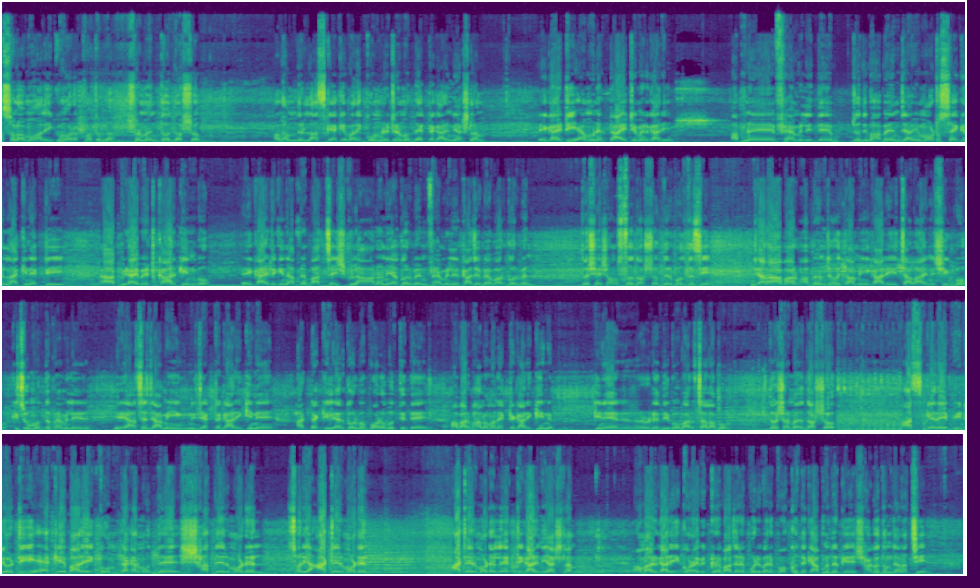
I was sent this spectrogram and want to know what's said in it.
আসসালামু আলাইকুম রহমতুল্লাহ। সম্মানিত দর্শক, আলহামদুলিল্লাহ আজকে একেবারে কম রেটের মধ্যে একটা গাড়ি নিয়ে আসলাম। এই গাড়িটি এমন একটা আইটেমের গাড়ি। আপনি ফ্যামিলিতে যদি ভাবেন যে আমি মোটর সাইকেল না কিনে একটি প্রাইভেট কার কিনবো, এই গাড়িটি কিনে আপনি বাচ্চা স্কুলে আনা নেওয়া করবেন ফ্যামিলির কাজে ব্যবহার করবেন। তো সেই সমস্ত দর্শকদের বলতেছি, যারা আবার ভাববেন যে হয়তো আমি গাড়ি চালাই শিখব, কিছু মধ্য ফ্যামিলির এ আছে যে আমি নিজে একটা গাড়ি কিনে হাটটা ক্লিয়ার করব, পরবর্তীতে আবার ভালো মানে একটা গাড়ি কিনে কিনে রোডে দিব বা চালাবো। তো সম্মানিত দর্শক, আজকের এই ভিডিওটি একেবারেই কম টাকার মধ্যে সাতের মডেল সরি আটের মডেল আটের মডেলের একটি গাড়ি নিয়ে আসলাম। আমার গাড়ি ক্রয় বিক্রয় বাজারে পরিবারের পক্ষ থেকে আপনাদেরকে স্বাগতম জানাচ্ছি।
